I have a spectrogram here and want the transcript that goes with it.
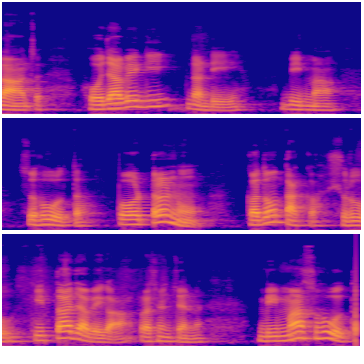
ਲਾਂਚ ਹੋ ਜਾਵੇਗੀ ਡੰਡੀ। ਬੀਮਾ ਸਹੂਲਤ ਪੋਰਟਲ ਨੂੰ ਕਦੋਂ ਤੱਕ ਸ਼ੁਰੂ ਕੀਤਾ ਜਾਵੇਗਾ? ਪ੍ਰਸ਼ਨ ਚਿੰਨ੍ਹ। ਬੀਮਾ ਸਹੂਲਤ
